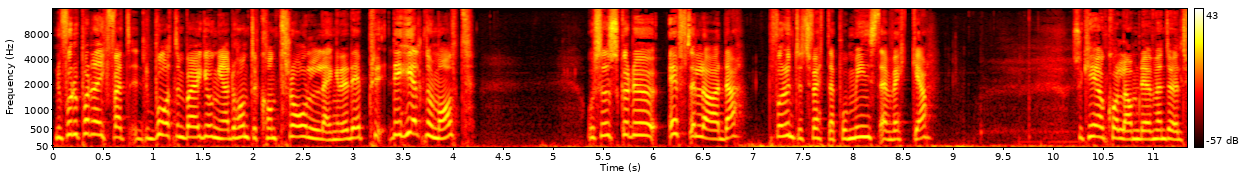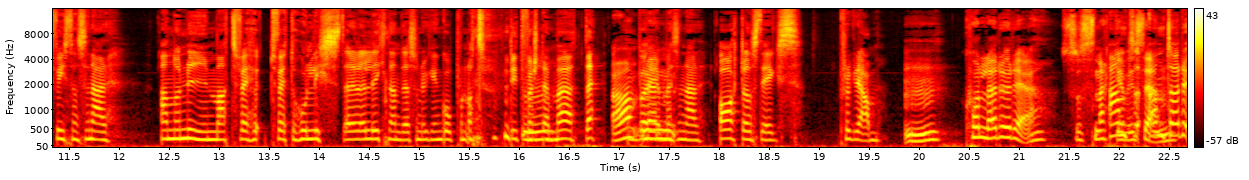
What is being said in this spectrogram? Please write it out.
Nu får du panik för att båten börjar gunga, du har inte kontroll längre. Det är, det är helt normalt. Och så ska du efter lördag, får du inte tvätta på minst en vecka. Så kan jag kolla om det eventuellt finns en sån här anonyma tvä- tvättaholister eller liknande som du kan gå på något, ditt första möte. Mm. Ja, Börja men- med sån här 18-stegsprogram. mm, kollar du det så snackar vi Ant, sen. antar, du,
